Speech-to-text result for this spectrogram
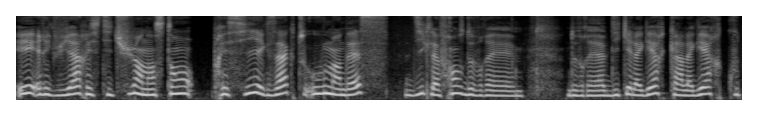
Et Éric Vuillard restitue un instant précis, exact, où Mendes dit que la France devrait, devrait abdiquer la guerre car la guerre coûte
